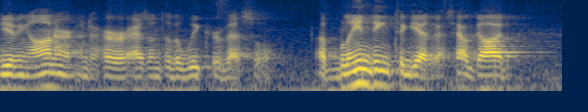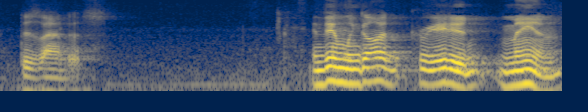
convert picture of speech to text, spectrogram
giving honor unto her as unto the weaker vessel. A blending together. That's how God designed us. And then when God created man,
